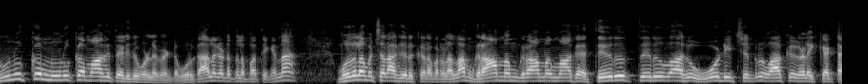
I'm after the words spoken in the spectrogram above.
நுணுக்கம் நுணுக்கமாக தெரிந்து கொள்ள வேண்டும். ஒரு காலகட்டத்தில் பார்த்தீங்கன்னா முதலமைச்சராக இருக்கிறவர்களெல்லாம் கிராமம் கிராமமாக தெரு தெருவாக ஓடி சென்று வாக்குகளை கேட்ட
